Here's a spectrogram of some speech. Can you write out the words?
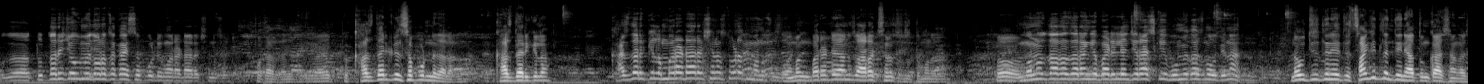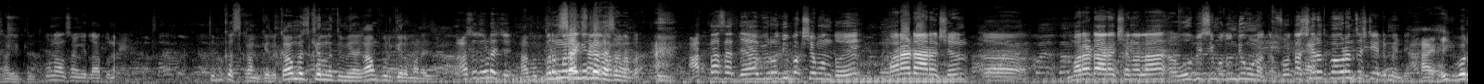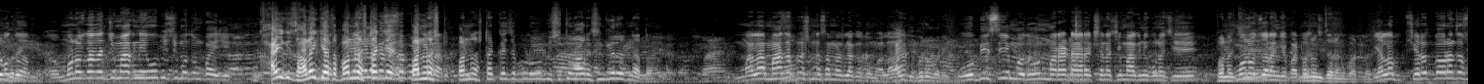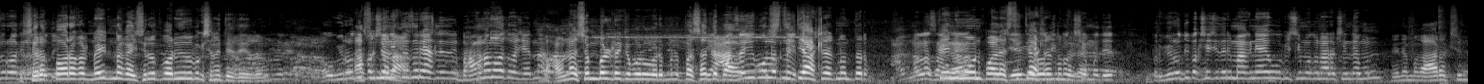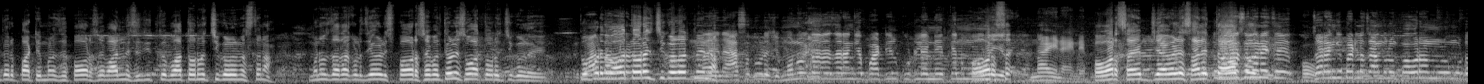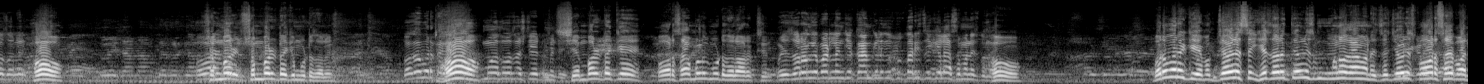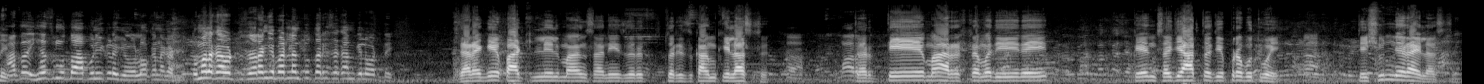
मग तुतारीच्या उमेदवाराचा काय सपोर्ट आहे मराठा आरक्षणासाठी? पका- खासदारकीला सपोर्ट नाही झाला. खासदारकीला? खासदार केलं मराठा आरक्षणास थोडाच माणूस उभा मग मराठी आरक्षणच होतं मला हो. मनोज दादा जरांगे पाटील यांची राजकीय भूमिकाच नव्हती ना? नव्हतीच नाही ते सांगितलं ना त्यांनी आतून काय सांगा सांगितलं. कुणाला सांगितलं आतून? तुम्ही कसं काम केलं? कामच केलं ना तुम्ही काम कुठं केलं म्हणायचं? असं थोडंच आहे. मग बरं तुम्ही मला एक सांगितलं सांगा आता. आता सध्या विरोधी पक्ष म्हणतोय मराठा आरक्षण अं, मराठा आरक्षणाला ओबीसी मधून देऊ नका. स्वतः शरद पवारांचं स्टेटमेंट आहे. हा हे बरोबर आहे. मागणी ओबीसी मधून पाहिजे. हाय की झालं की आता पन्नास टक्के पन्नास पन्नास टक्क्याच्या पुढे ओबीसीतून आरक्षण गेलंच ना आता. मला माझा प्रश्न समजला का तुम्हाला बरोबर ओबीसी मधून मराठा आरक्षणाची मागणी कोणाची आहे? कोणाची? मनोज जरांगे पाटील मनोज जरांगे पाटलाची. याला शरद पवारांचा सुरुवात शरद पवाराकडे नाहीत ना काही शरद पवार विरोधी पक्ष नाही ते विरोधी असं पक्ष नाही ना. नेते जरी असले तरी भावना महत्त्वाच्या आहेत ना भावना शंभर टक्के बरोबर आहे. पण सध्या ते आजही बोलत स्थिती असल्यानंतर मला ते निभावून पाळल्या जे स्थिती विरोधी असल्यानंतर काय? पक्षामध्ये आहेत, तर विरोधी पक्षाची तरी मागणी आहे ओबीसी मधून आरक्षण द्या म्हणून. नाही नाही, मग आरक्षण तर पाठिंबा पवार साहेब आले नसेल इतकं वातावरण चिकळलं नसतं ना. मनोज दादाकडे ज्यावेळेस पवार साहेब आले त्यावेळेस वातावरण चिकळ आहे. तोपर्यंत वातावरण चिकळत नाही ना. नाही नाही असं थोडंच आहे. मनोज दादा जरांगे पाटील कुठल्या नेत्यांमुळे पवार नाही येत. साहेब नाही नाही नाही. पवार साहेब ज्यावेळेस आले तुम्हाला असं तेव्हा म्हणायचं जरांगे पाटलाचं आंदोलन पवारांमुळे मोठं झालं हो. शंभर शंभर टक्के मोठं झालं बघा बरं हो. काय महत्वाचं स्टेटमेंट आहे. शंभर टक्के. पवार साहेबमुळेच मोठं झालं आरक्षण. म्हणजे जरांगे पाटलांचे काम केलं तर तुतारीचं केलं असं म्हणायचं तुम्हाला? हो. बरोबर आहे की? मग ज्यावेळेस हे झालं त्यावेळेस मला काय म्हणायचं? ज्यावेळेस पवार साहेब आले. आता हेच मुद्दा आपण इकडे घेऊ लोकांना काय? तुम्हाला काय वाटतं? जरांगे पाटलांनी तुतारीचं काम केलं वाटतंय? जरांगे पाटील माणसाने जर तरीच काम केलं असतं. मार- तर ते महाराष्ट्रामध्ये नाही त्यांचं जे आता जे प्रभुत्व आहे ते शून्य राहिलं असतं.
